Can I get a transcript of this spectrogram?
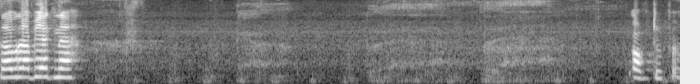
Dobra, biegnę. O, w dupę.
